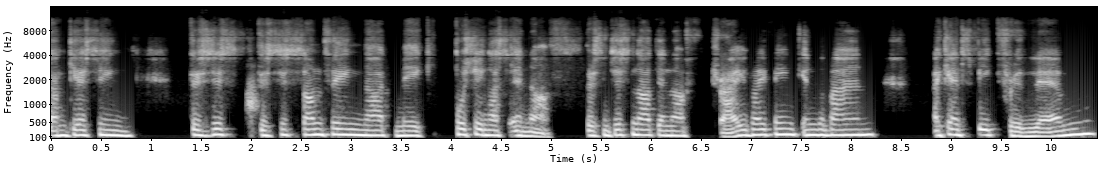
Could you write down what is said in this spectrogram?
I'm guessing there's just, there's just something not make, pushing us enough. There's just not enough drive, I think, in the band. I can't speak for them,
